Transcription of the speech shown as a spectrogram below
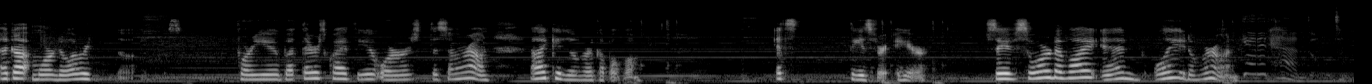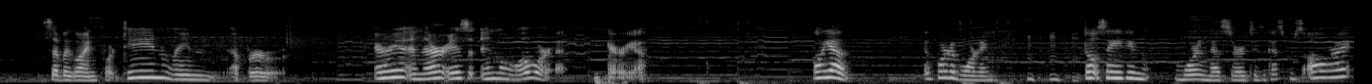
I got more delivery uh, for you, but there's quite a few orders this time around. I'd like to deliver a couple of them. It's these right here. Save Sword of Light and Blade of Ruin. Line 14, lane upper area, and there is in the lower area. Oh yeah, a word of warning. Don't say anything more than necessary to the customers, alright?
